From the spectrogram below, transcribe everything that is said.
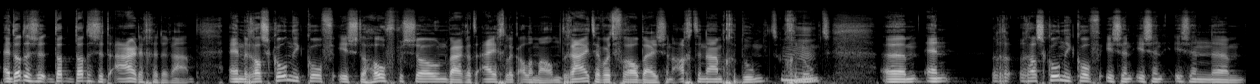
En dat is, het, dat, dat is het aardige eraan. En Raskolnikov is de hoofdpersoon waar het eigenlijk allemaal om draait. Hij wordt vooral bij zijn achternaam gedoemd, mhm. genoemd. Um, en Raskolnikov is een, is een, is een um,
